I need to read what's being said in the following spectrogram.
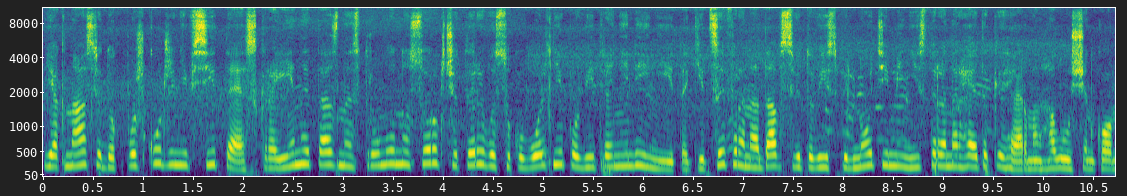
Як наслідок пошкоджені всі ТЕС країни та знеструмлено 44 високовольтні повітряні лінії. Такі цифри надав світовій спільноті міністр енергетики Герман Галущенко.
